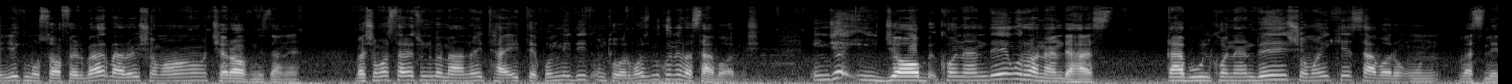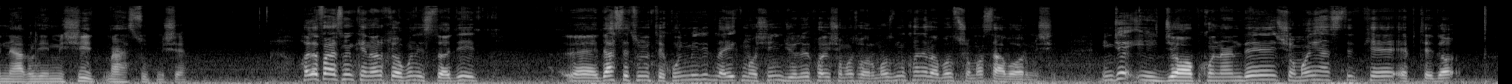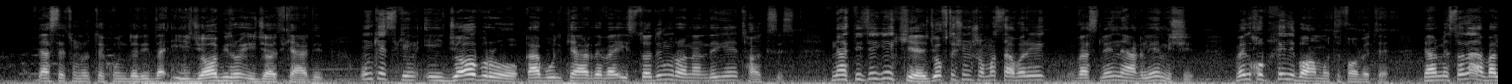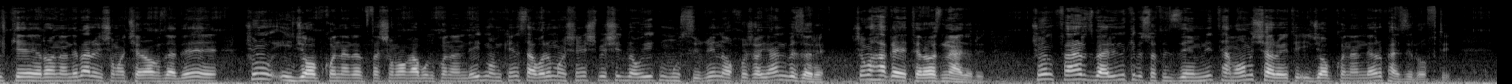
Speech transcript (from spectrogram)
یک مسافربر برای شما چراغ می‌زنه و شما سرتون رو به معنای تایید تکون می‌دید اون ترمز می‌کنه و سوار میشید. اینجا ایجاب کننده اون راننده هست. قبول کننده شمایی که سوار اون وسیله نقلیه میشید محسوب میشه. حالا فرض کنید کنار خیابون ایستادید دستتون رو تکون می‌دید و یک ماشین جلوی پای شما ترمز می‌کنه و باز شما سوار میشید. اینجا ایجاب کننده شمایی هستید که ابتدا دستتون رو تکون دادید و ایجابی رو ایجاد کردید. اون کسی که این ایجاب رو قبول کرده و ایستاده اون راننده تاکسیست. نتیجه یکیه. جفتشون شما سوار یک وسیله نقلیه میشید. ولی خب خیلی با هم متفاوته. در مثال اول که راننده برای شما چراغ زده چون او ایجاب کننده و شما قبول کننده اید ممکن سوار ماشینش بشید و او یک موسیقی ناخوشایند بذاره. شما حق اعتراض ندارید. چون فرض بر اینه که به صورت ضمنی تمام شرایط ایجاب کننده رو پذیرفتید.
